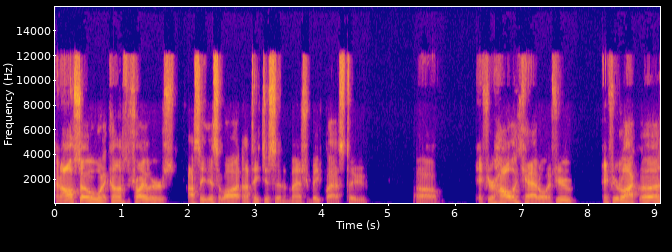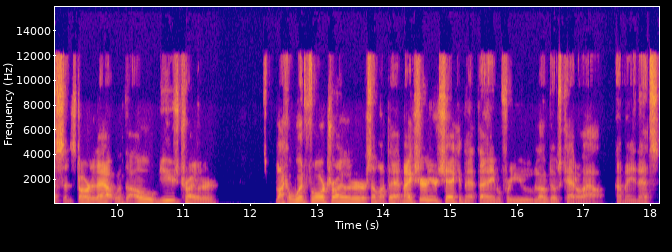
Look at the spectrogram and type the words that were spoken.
and also when it comes to trailers, I see this a lot, and I teach this in the master beef class too. Uh, if you're hauling cattle, if you're if you're like us and started out with the old used trailer, like a wood floor trailer or something like that, make sure you're checking that thing before you load those cattle out. I mean, that's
